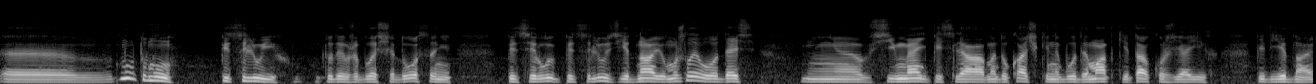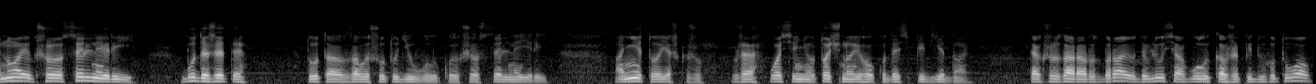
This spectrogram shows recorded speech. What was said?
Е, ну, тому підселю їх туди вже ближче до осені. Підселю, підселю з'єднаю. Можливо, десь в сімей після медокачки не буде матки, також я їх під'єднаю. Ну а якщо сильний рій, буде жити тут, а залишу тоді вулику, якщо сильний рій. А ні, то я ж кажу, вже осінню точно його кудись під'єднаю. Так що зараз розбираю, дивлюся, вулика вже підготував.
